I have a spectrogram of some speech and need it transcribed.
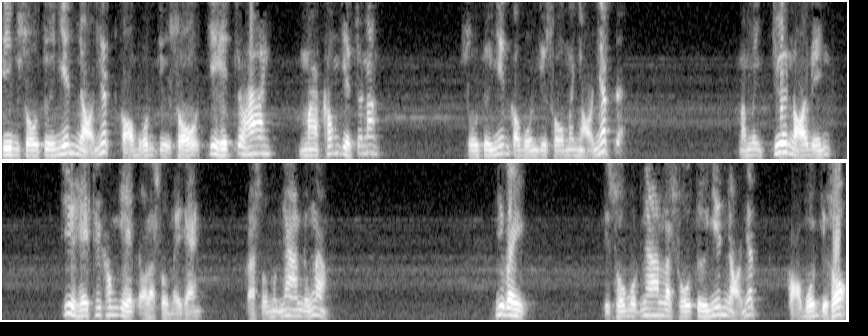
tìm số tự nhiên nhỏ nhất có bốn chữ số chia hết cho hai mà không chia cho năm. Số tự nhiên có bốn chữ số mà nhỏ nhất đó, mà mình chưa nói đến chia hết hay không chia hết đó là số mấy gan là số một ngàn đúng không như vậy thì số một ngàn là số tự nhiên nhỏ nhất có bốn chữ số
